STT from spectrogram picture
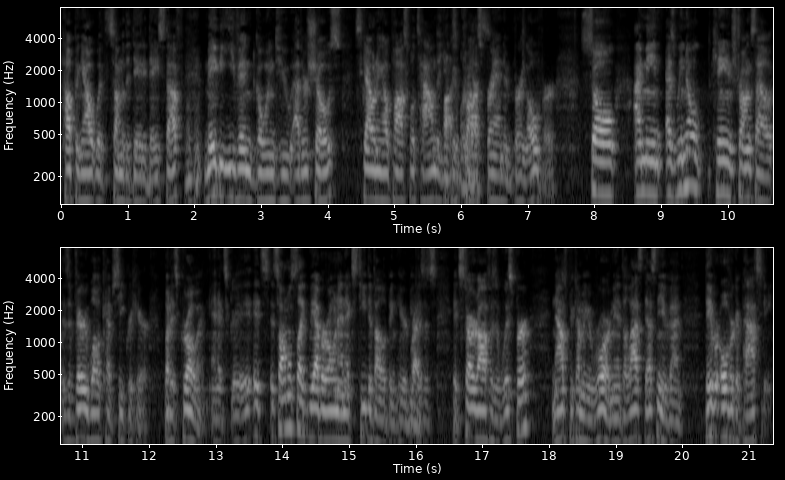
helping out with some of the day to day stuff. Mm-hmm. Maybe even going to other shows, scouting out possible talent that you could cross yes. brand and bring over. So I mean, as we know, Canadian Strong Style is a very well kept secret here, but it's growing and it's it's it's almost like we have our own NXT developing here because Right. it's it started off as a whisper, now it's becoming a roar. I mean, at the last Destiny event, they were over capacity.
